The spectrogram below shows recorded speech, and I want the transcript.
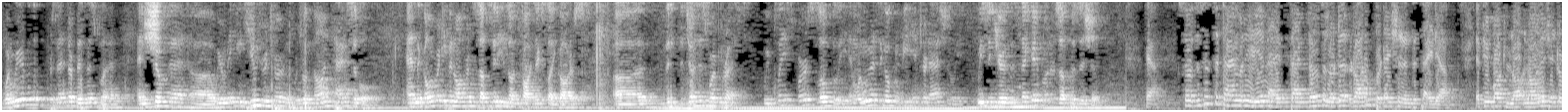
when we were able to present our business plan and show that uh, we were making huge returns, which were non-taxable, and the government even offered subsidies on projects like ours, uh, the, the judges were impressed. We placed first locally, and when we went to go compete internationally, we secured the second runners-up position. Yeah. So this is the time when we realized that there was a lot, of, lot of potential in this idea. If we brought knowledge into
